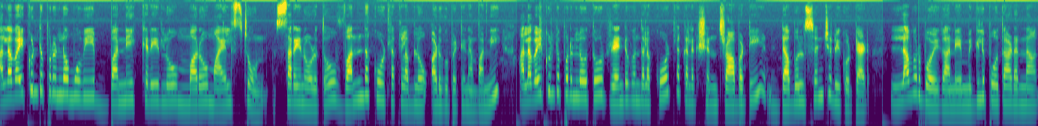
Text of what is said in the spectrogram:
అలా వైకుంఠపురంలో మూవీ బన్నీ కెరీర్లో మరో మైల్ స్టోన్ సరైనోడుతో వంద కోట్ల క్లబ్లో అడుగుపెట్టిన బన్నీ అలా వైకుంఠపురంలోతో రెండు వందల కోట్ల కలెక్షన్స్ రాబట్టి డబుల్ సెంచరీ కొట్టాడు. లవర్ బాయ్గానే మిగిలిపోతాడన్న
